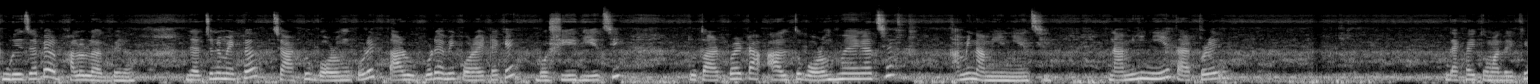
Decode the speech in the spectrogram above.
পুড়ে যাবে আর ভালো লাগবে না। যার জন্য আমি একটা চাটু গরম করে তার উপরে আমি কড়াইটাকে বসিয়ে দিয়েছি। তো তারপর এটা আলতো গরম হয়ে গেছে, আমি নামিয়ে নিয়েছি। নামিয়ে নিয়ে তারপরে দেখাই তোমাদেরকে।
